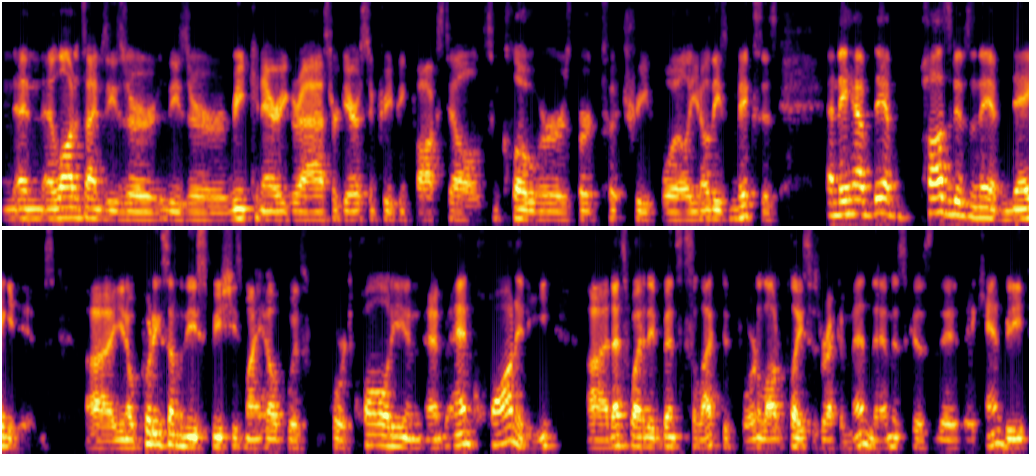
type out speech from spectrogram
and, and a lot of times these are these are reed canary grass or Garrison creeping foxtail, some clovers, birdfoot trefoil, you know these mixes, and they have they have positives and they have negatives. Uh, you know, putting some of these species might help with forage quality and, and, and quantity. Uh, that's why they've been selected for, and a lot of places recommend them is because they, they can be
